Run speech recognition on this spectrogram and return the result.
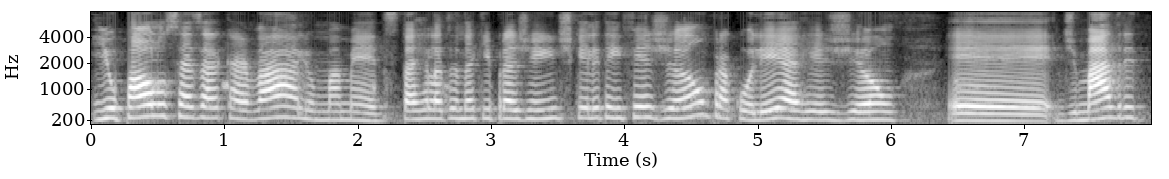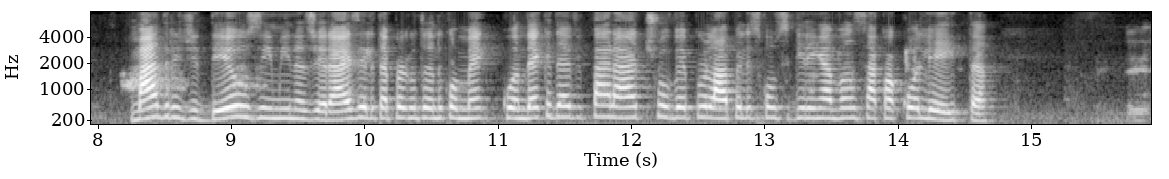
E o Paulo César Carvalho, Mamedes, está relatando aqui para gente que ele tem feijão para colher a região é, de Madre, Madre de Deus, em Minas Gerais. Ele está perguntando como é, quando é que deve parar de chover por lá para eles conseguirem avançar com a colheita. É,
